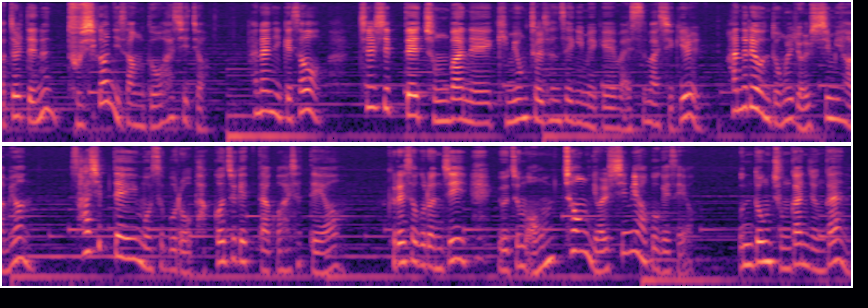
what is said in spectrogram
어쩔 때는 2시간 이상도 하시죠. 하나님께서 70대 중반의 김용철 선생님에게 말씀하시길 하늘의 운동을 열심히 하면 40대의 모습으로 바꿔주겠다고 하셨대요. 그래서 그런지 요즘 엄청 열심히 하고 계세요. 운동 중간중간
